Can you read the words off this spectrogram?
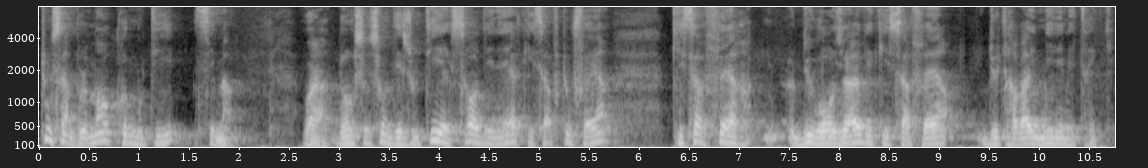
tout simplement comme outil ses mains. Voilà, donc ce sont des outils extraordinaires qui savent tout faire, qui savent faire du gros œuvre et qui savent faire du travail millimétrique.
